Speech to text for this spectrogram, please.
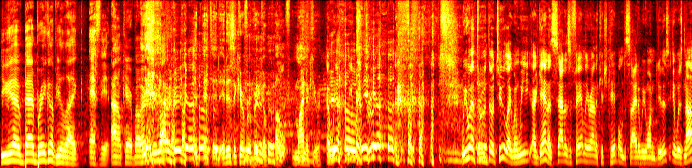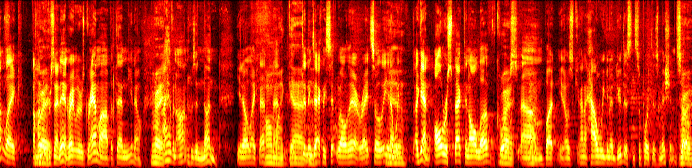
you have a bad breakup. You're like, f it. I don't care about her anymore. it, it, it, it is the cure for a breakup, a minor cure. And we, we went through it. we went through it though too. Like when we again as sat as a family around the kitchen table and decided we wanted to do this, it was not like hundred percent in, right? There was grandma, but then you know, Right. I have an aunt who's a nun. You know, like that. Oh that my God, Didn't exactly sit well there, right? So you know, Yeah. we, again, all respect and all love, of course. Right, Um, But you know, it's kind of how are we going to do this and support this mission? So Right,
